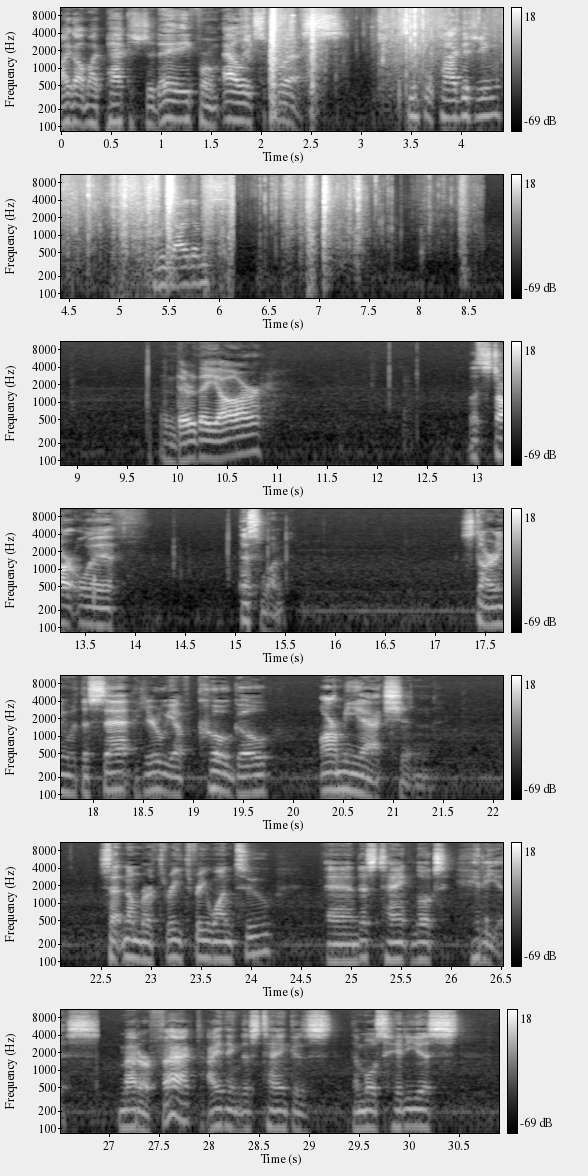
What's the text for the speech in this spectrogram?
I got my package today from AliExpress. Simple packaging, three items. And there they are. Let's start with this one. Starting with the set, here we have Cogo Army Action. Set number 3312, and this tank looks hideous. Matter of fact, I think this tank is the most hideous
